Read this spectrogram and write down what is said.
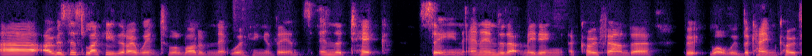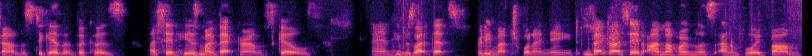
uh, I was just lucky that I went to a lot of networking events in the tech scene and ended up meeting a co-founder who, well, we became co-founders together because I said, here's my background skills. And he was mm-hmm. like, that's pretty much what I need. In fact, I said, I'm a homeless, unemployed bum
